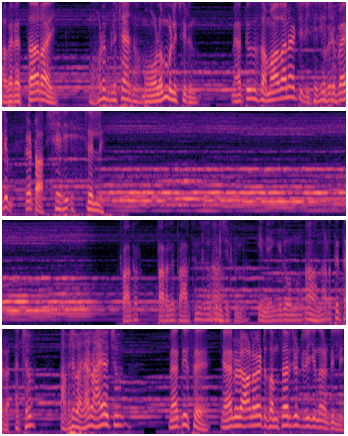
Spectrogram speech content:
അവരെത്താറായി. മോളും വിളിച്ചായിരുന്നു? മോളും വിളിച്ചിരുന്നു. മാത്യൂസ് സമാധാനമായിട്ടിരിക്കും വരും കേട്ടോ? ശരി. ചെല്ല്. ഫാദർ പറഞ്ഞ പ്രാർത്ഥനയെല്ലാം പഠിച്ചിട്ടുണ്ട്. ഇനിയെങ്കിലും ഒന്ന് ആ നടത്തിത്തരാം. അച്ചോ അവർ വരാറായോ അച്ചോ? മാത്യൂസേ ഞാനൊരാളുമായിട്ട് സംസാരിച്ചുകൊണ്ടിരിക്കുന്ന കണ്ടില്ലേ?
